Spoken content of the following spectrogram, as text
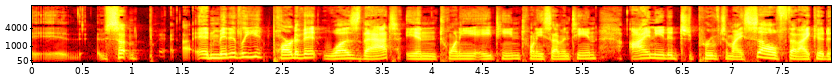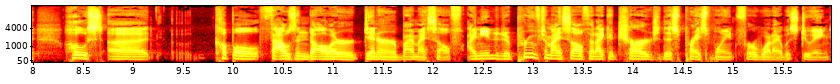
uh, some admittedly part of it was that in 2018 2017 i needed to prove to myself that i could host a couple thousand dollar dinner by myself i needed to prove to myself that i could charge this price point for what i was doing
